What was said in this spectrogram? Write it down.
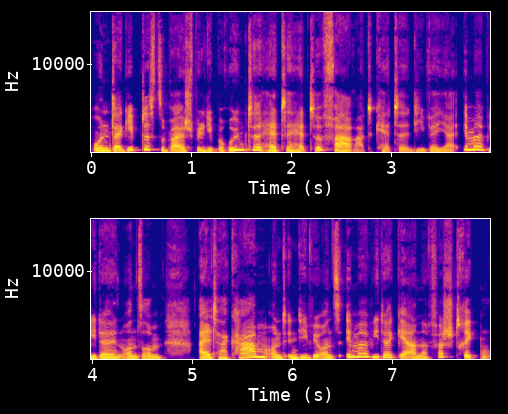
Und da gibt es zum Beispiel die berühmte Hätte-Hätte-Fahrradkette, die wir ja immer wieder in unserem Alltag haben und in die wir uns immer wieder gerne verstricken.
